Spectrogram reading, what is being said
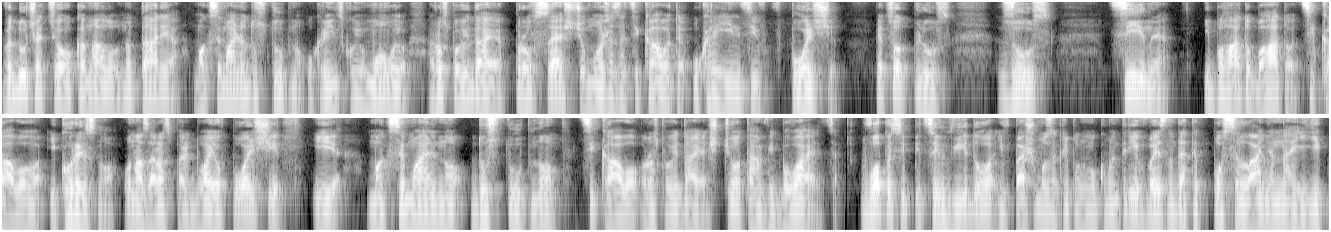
Ведуча цього каналу Наталія максимально доступно українською мовою розповідає про все, що може зацікавити українців в Польщі. 500 ЗУС, ціни і багато-багато цікавого і корисного. Вона зараз перебуває в Польщі і максимально доступно, цікаво розповідає, що там відбувається. В описі під цим відео і в першому закріпленому коментарі ви знайдете посилання на її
